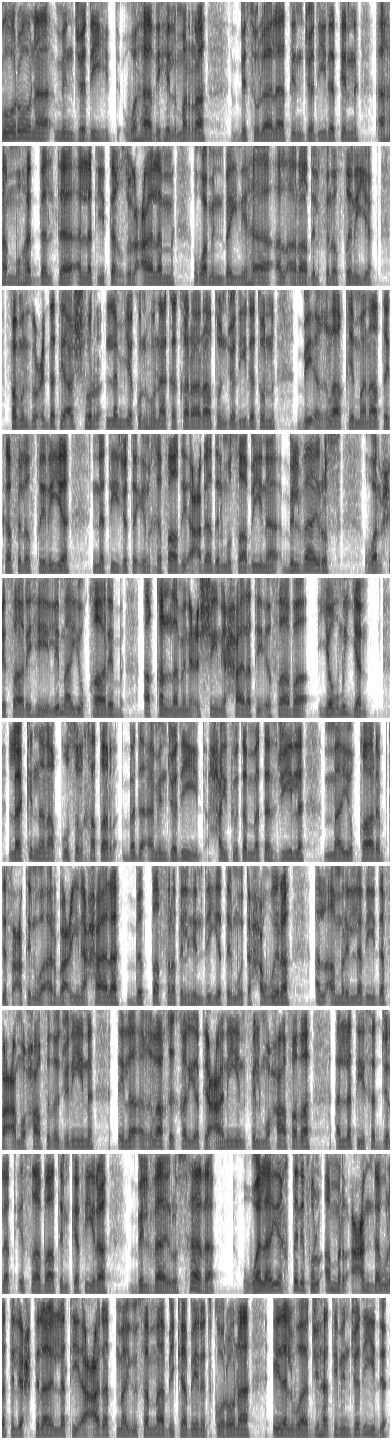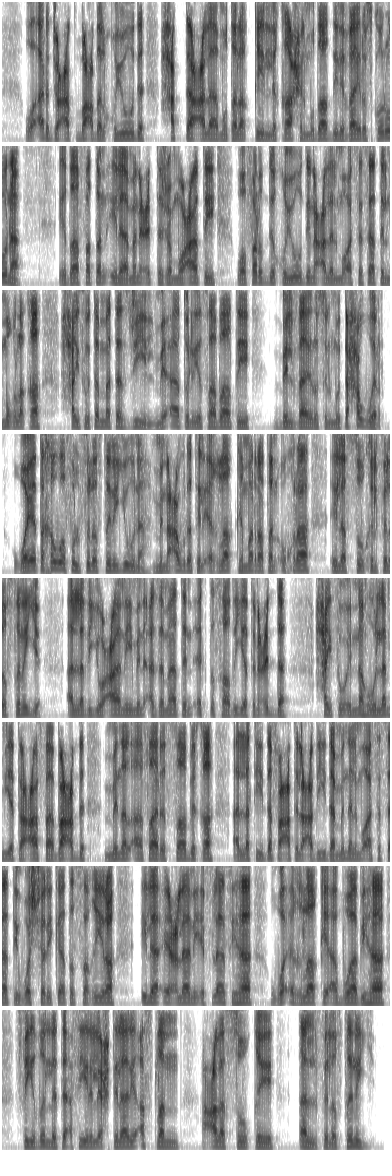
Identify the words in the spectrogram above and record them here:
كورونا من جديد وهذه المرة بسلالات جديدة أهمها الدلتا التي تغزو العالم ومن بينها الأراضي الفلسطينية. فمنذ عدة أشهر لم يكن هناك قرارات جديدة بإغلاق مناطق فلسطينية نتيجة انخفاض أعداد المصابين بالفيروس وانحصاره لما يقارب أقل من 20 حالة إصابة يومياً. لكن ناقوس الخطر بدأ من جديد حيث تم تسجيل ما يقارب 49 حالة بالطفرة الهندية المتحورة الأمر الذي دفع محافظ جنين إلى إغلاق قرية عانين في المحافظة التي سجلت إصابات كثيرة بالفيروس هذا. ولا يختلف الأمر عن دولة الاحتلال التي أعادت ما يسمى بكابينة كورونا إلى الواجهة من جديد وأرجعت بعض القيود حتى على متلقي اللقاح المضاد لفيروس كورونا. إضافة إلى منع التجمعات وفرض قيود على المؤسسات المغلقة حيث تم تسجيل مئات الإصابات بالفيروس المتحور ويتخوف الفلسطينيون من عودة الإغلاق مرة أخرى إلى السوق الفلسطيني الذي يعاني من أزمات اقتصادية عدة حيث إنه لم يتعافى بعد من الآثار السابقة التي دفعت العديد من المؤسسات والشركات الصغيرة إلى إعلان إفلاسها وإغلاق أبوابها في ظل تأثير الاحتلال أصلا على السوق الفلسطيني.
